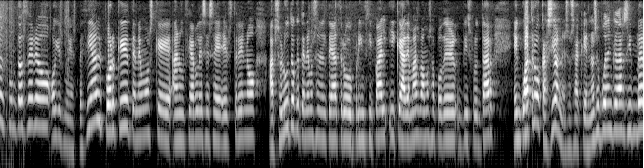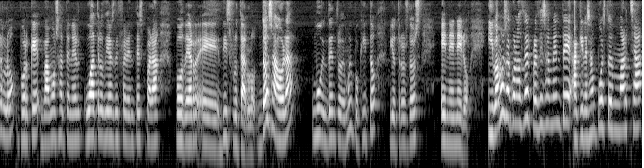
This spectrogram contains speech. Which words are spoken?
Tradición 2.0 hoy es muy especial porque tenemos que anunciarles ese estreno absoluto que tenemos en el teatro principal y que además vamos a poder disfrutar en cuatro ocasiones, o sea que no se pueden quedar sin verlo porque vamos a tener cuatro días diferentes para poder eh, disfrutarlo. Dos ahora, muy, dentro de muy poquito, y otros dos en enero. Y vamos a conocer precisamente a quienes han puesto en marcha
